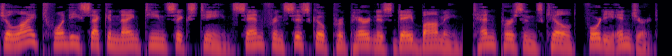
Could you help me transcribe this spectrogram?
July 22, 1916 San Francisco Preparedness Day bombing, 10 persons killed, 40 injured.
